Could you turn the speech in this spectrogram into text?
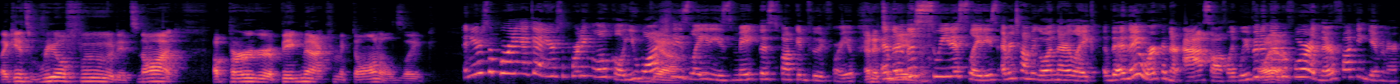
Like it's real food. It's not a burger, a Big Mac from McDonald's. Like, And you're supporting again. You're supporting local. You watch Yeah. these ladies make this fucking food for you, and it's and they're the sweetest ladies. Every time we go in there, like, and they work working their ass off. Like we've been in Oh, there yeah. before, and they're fucking giving her.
